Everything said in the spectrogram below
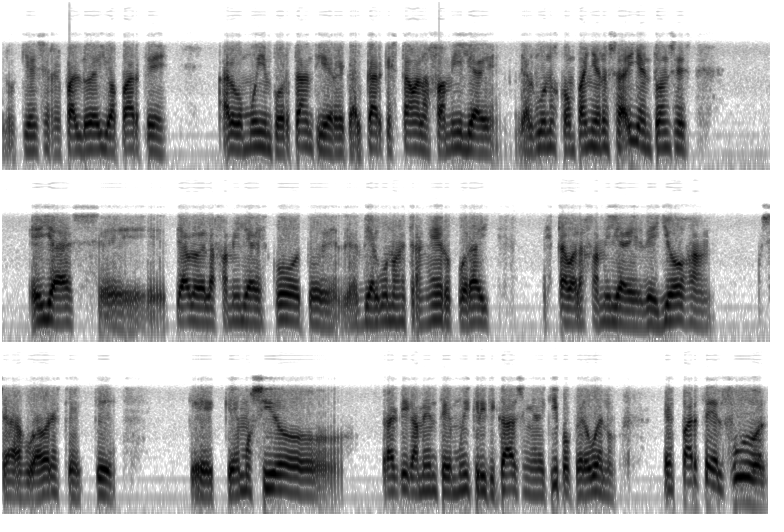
lo que quiere es el respaldo de ellos, aparte algo muy importante y de recalcar que estaba la familia de, algunos compañeros ahí, entonces ellas, eh, te hablo de la familia de Escoto, de, algunos extranjeros por ahí, estaba la familia de, de Johan, o sea, jugadores que, que, que, que hemos sido prácticamente muy criticados en el equipo, pero bueno, es parte del fútbol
